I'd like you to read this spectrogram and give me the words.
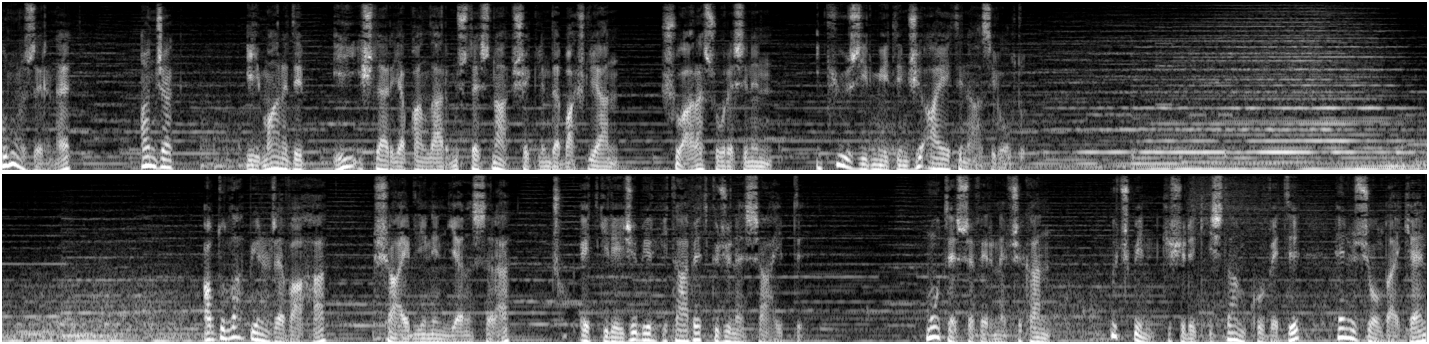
Bunun üzerine ancak iman edip iyi işler yapanlar müstesna şeklinde başlayan şu Ara suresinin 227. ayeti nazil oldu. Abdullah bin Revaha, şairliğinin yanı sıra çok etkileyici bir hitabet gücüne sahipti. Mutes seferine çıkan 3000 kişilik İslam kuvveti henüz yoldayken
